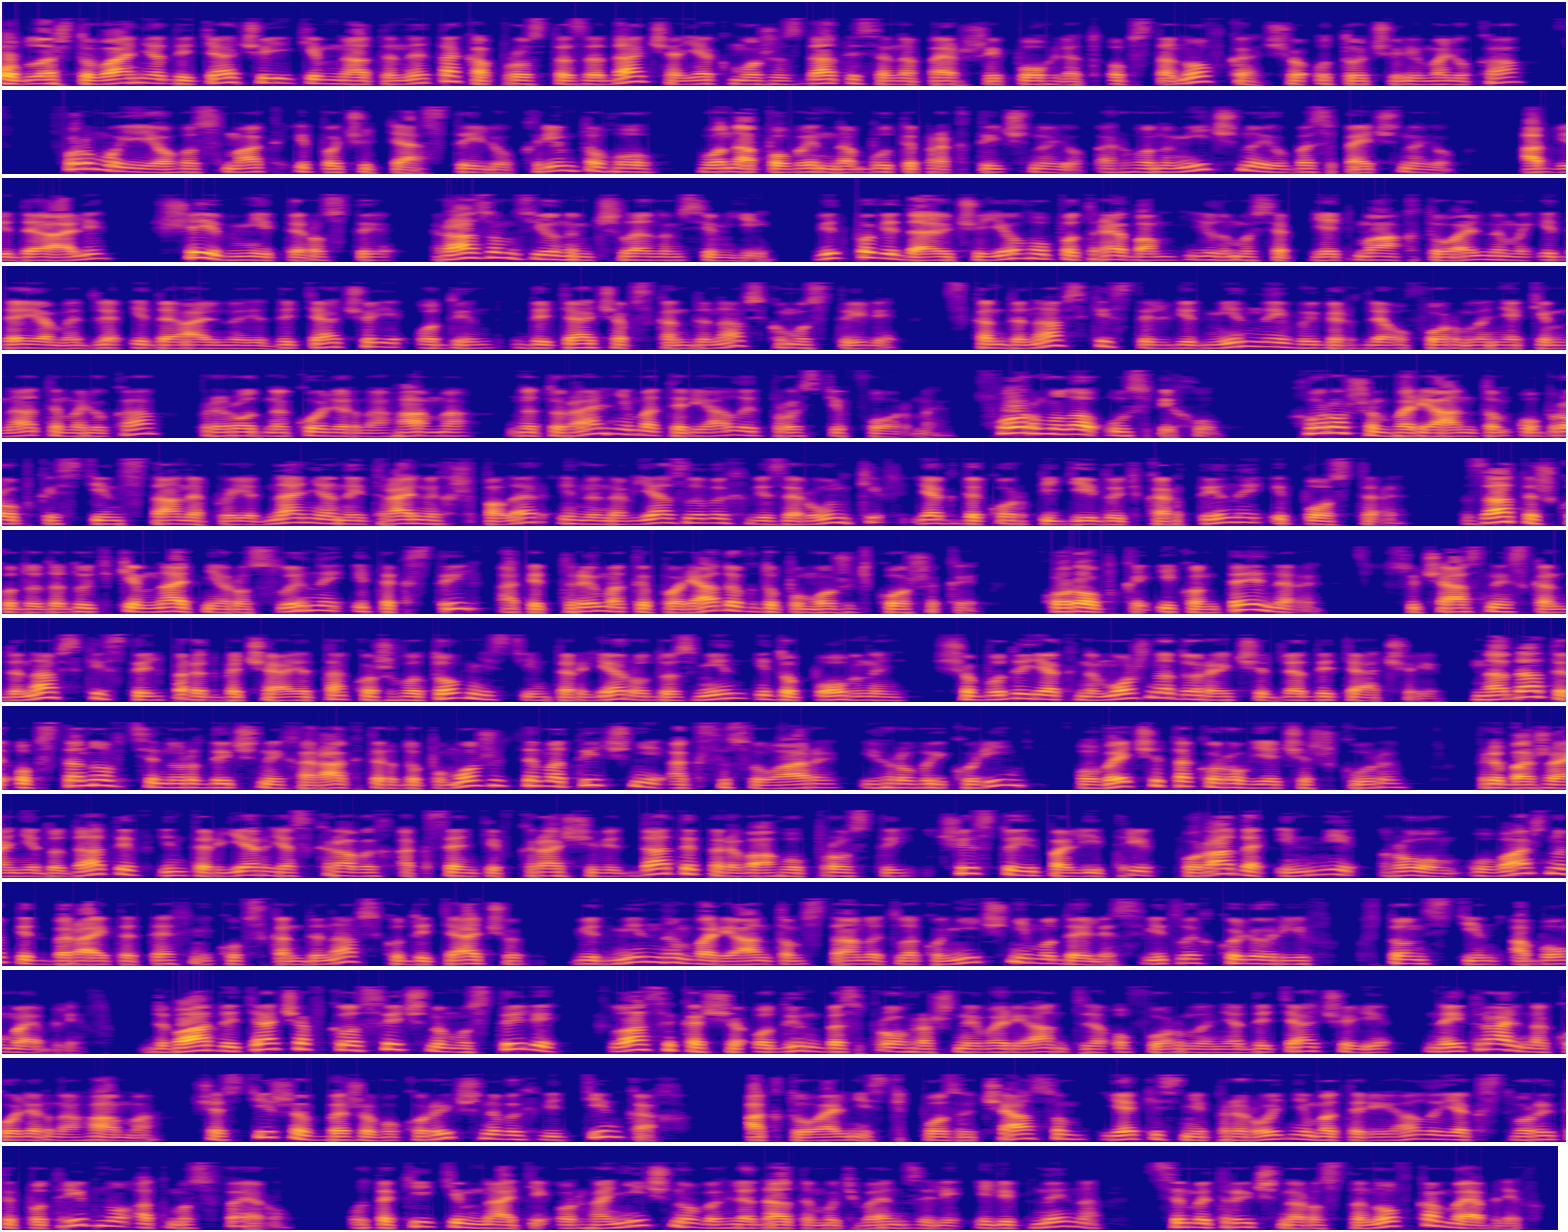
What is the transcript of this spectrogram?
Облаштування дитячої кімнати не така проста задача, як може здатися на перший погляд. Обстановка, що оточує малюка, формує його смак і почуття стилю. Крім того, вона повинна бути практичною, ергономічною, безпечною, а в ідеалі ще й вміти рости разом з юним членом сім'ї. Відповідаючи його потребам, ділимося п'ятьма актуальними ідеями для ідеальної дитячої. 1. Дитяча в скандинавському стилі. Скандинавський стиль відмінний вибір для оформлення кімнати малюка, природна колірна гамма, натуральні матеріали, прості форми. Формула успіху. Хорошим варіантом обробки стін стане поєднання нейтральних шпалер і ненав'язливих візерунків, як декор підійдуть картини і постери. Затишку додадуть кімнатні рослини і текстиль, а підтримати порядок допоможуть кошики, коробки і контейнери. Сучасний скандинавський стиль передбачає також готовність інтер'єру до змін і доповнень, що буде як не можна до речі для дитячої. Надати обстановці нордичний характер допоможуть тематичні аксесуари, ігровий корінь, овечі та коров'ячі шкури. При бажанні додати в інтер'єр яскравих акцентів краще віддати перевагу простій, чистої палітрі. Порада інмі роум. Уважно підбирайте техніку в скандинавську дитячу. Відмінним варіантом стануть лаконічні моделі світлих кольорів, в тон стін або меблів. Два дитяча в класичному стилі. Класика ще один безпрограшний варіант для оформлення дитячої, нейтральна колірна гамма, частіше в бежево-коричневих відтінках. Актуальність поза часом, якісні природні матеріали, як створити потрібну атмосферу. У такій кімнаті органічно виглядатимуть вензелі і ліпнина, симетрична розстановка меблів,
